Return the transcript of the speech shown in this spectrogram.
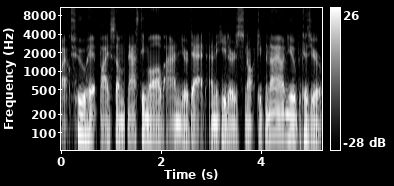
like two hit by some nasty mob and you're dead and the healer's not keeping an eye on you because you're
